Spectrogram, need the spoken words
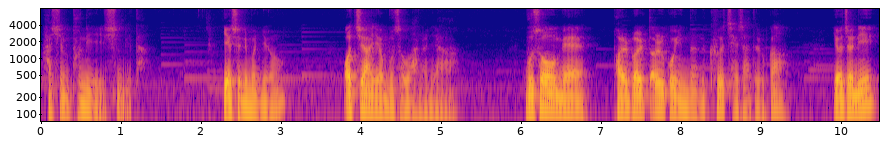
하신 분이십니다. 예수님은요, 어찌하여 무서워하느냐? 무서움에 벌벌 떨고 있는 그 제자들과 여전히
